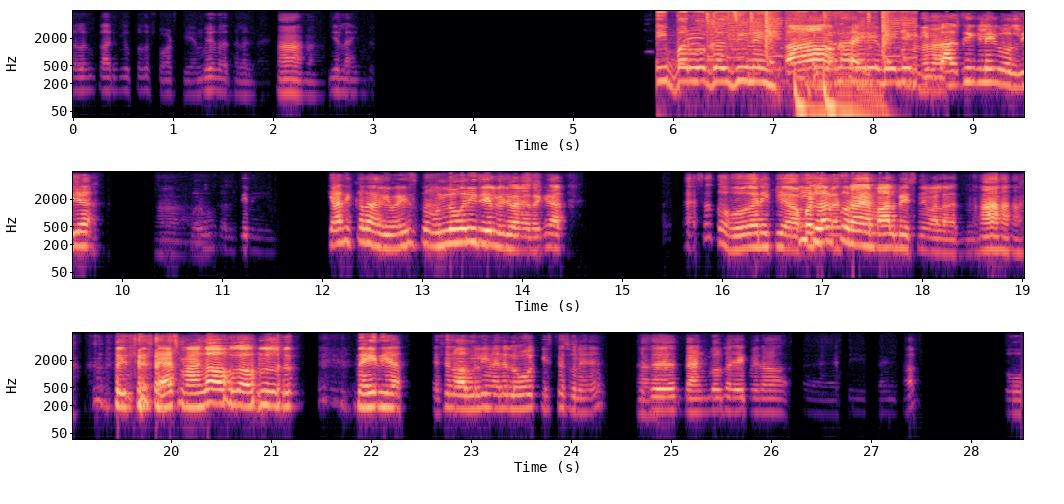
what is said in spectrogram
कलमकार के ऊपर तो शॉर्ट्स लिया मुझे तो ऐसा लग रहा हाँ। हाँ है। ये लाइन पर वो कलसी नहीं। हाँ, करना मेरे भेजे दीप फांसी के लिए बोल दिया पर वो गलती नहीं है। क्या दिक्कत आ गई भाई? इसको उन लोगों ने जेल भिजवाया था क्या? ऐसा तो होगा नहीं कि ये आपस लग तो रहा है माल बेचने वाला आदमी। हाँ हाँ हाँ। तो इससे कैश मांगा होगा उन लोग। नहीं दिया। ऐसे नॉर्मली मैंने लोगों के किस्से सुने हैं। जैसे बैंगलोर का एक मेरा फ्रेंड था तो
